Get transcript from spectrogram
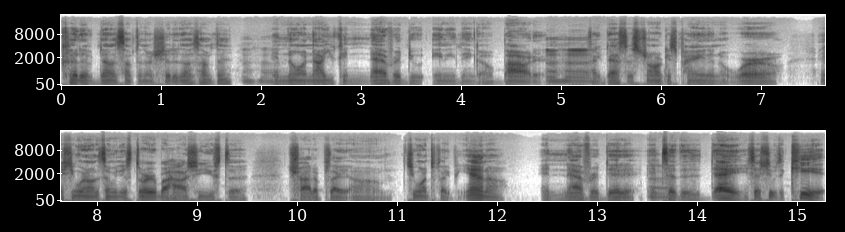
could have done something or should have done something, Mhm. and knowing now you can never do anything about it. Mhm. It's like that's the strongest pain in the world. And she went on to tell me the story about how she used to try to play. Um, she wanted to play piano and never did it. And to this day, she said she was a kid.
